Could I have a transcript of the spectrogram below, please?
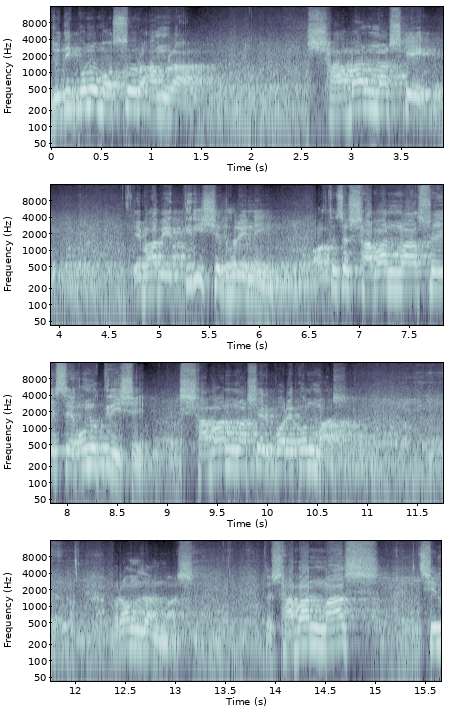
যদি কোনো বছর আমরা সাবান মাসকে এভাবে তিরিশে ধরে নেই, অথচ সাবান মাস হয়েছে উনত্রিশে। সাবান মাসের পরে কোন মাস? রমজান মাস। তো সাবান মাস ছিল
